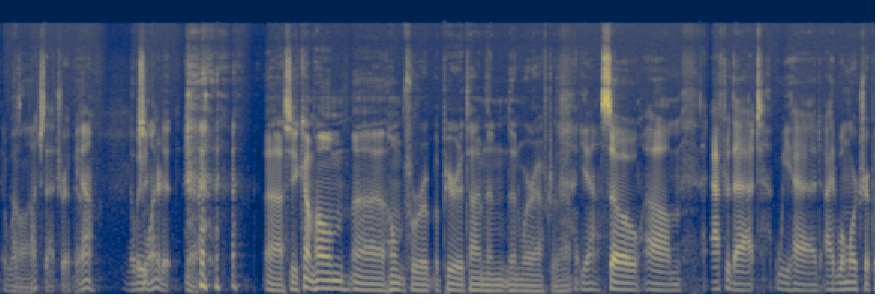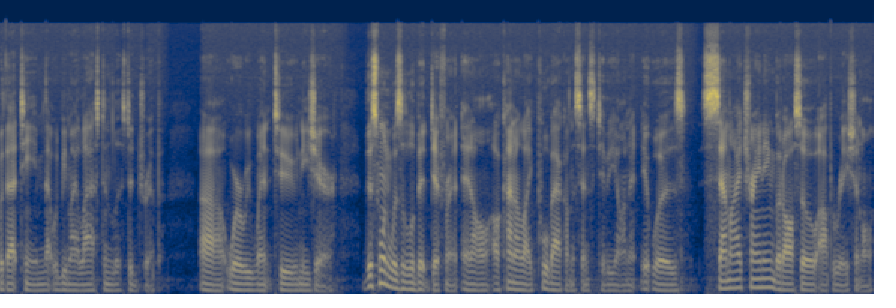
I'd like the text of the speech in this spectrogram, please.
it wasn't much that trip. Yeah, nobody So- wanted it. Uh, so you come home, uh, home for a, a period of time. Then, then where after that? Yeah. So um, after that, we had I had one more trip with that team. That would be my last enlisted trip, uh, where we went to Niger. This one was a little bit different, and I'll I'll kind of like pull back on the sensitivity on it. It was semi training, but also operational.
